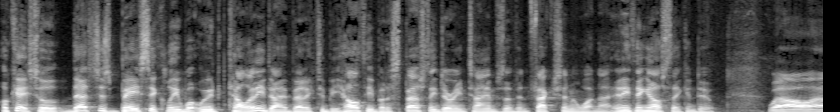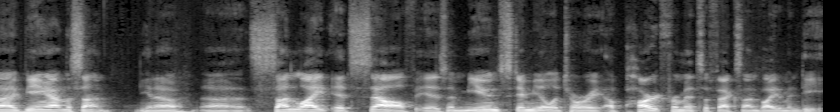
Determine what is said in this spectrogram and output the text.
Okay, so that's just basically what we would tell any diabetic to be healthy, but especially during times of infection and whatnot. Anything else they can do? Well, uh, being out in the sun. You know, uh, sunlight itself is immune stimulatory apart from its effects on vitamin D.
